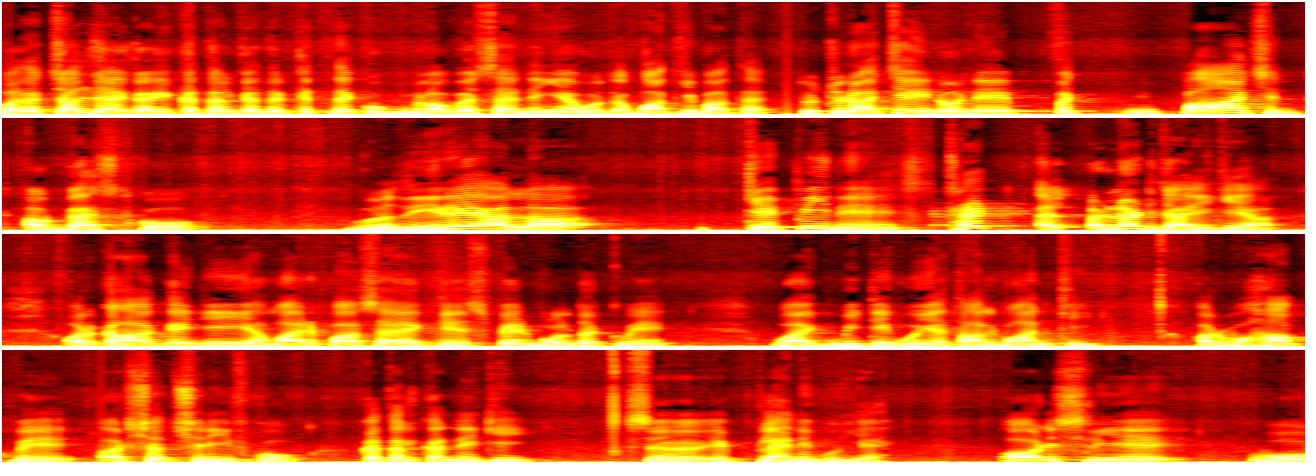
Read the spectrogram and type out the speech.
पता चल जाएगा कि कत्ल के अंदर कितने को मुलवस है, नहीं है, वो तो बात की बात है। तो चुनाचे इन्होंने पाँच अगस्त को वज़ीर अला के पी ने थ्रेट अलर्ट जारी किया और कहा कि जी, हमारे पास है कि स्पेन बोल्दक में वहाँ एक मीटिंग हुई है तालिबान की और वहाँ पे अरशद शरीफ को कत्ल करने की एक प्लानिंग हुई है। और इसलिए वो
